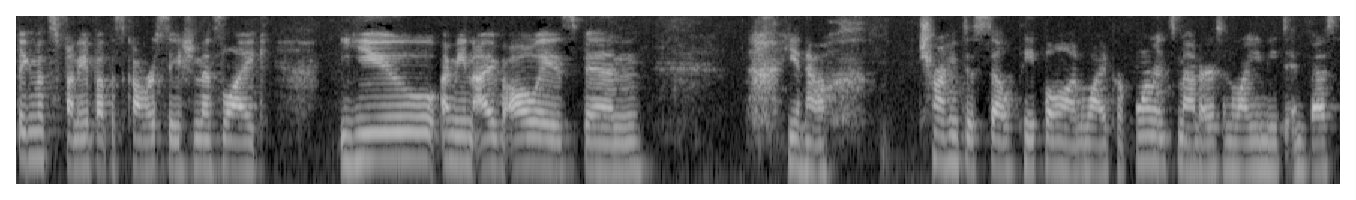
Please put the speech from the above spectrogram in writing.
thing that's funny about this conversation is like you i mean i've always been you know trying to sell people on why performance matters and why you need to invest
